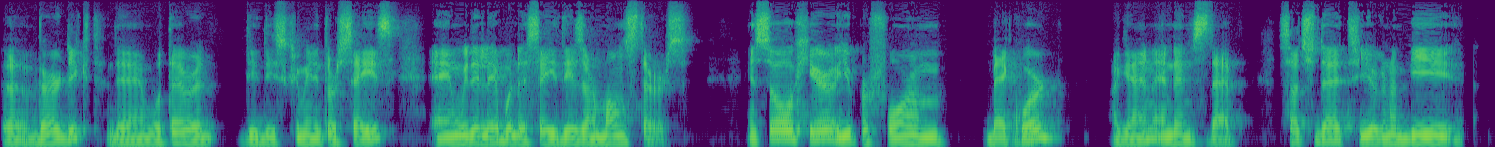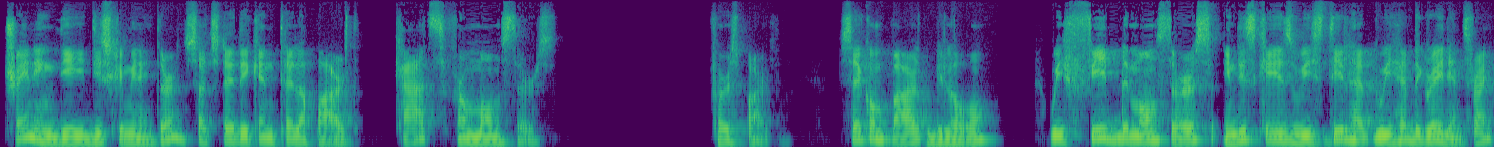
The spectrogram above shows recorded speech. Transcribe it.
uh, verdict, the whatever the discriminator says, and with a label that says these are monsters. And so here you perform backward again and then step such that you're going to be training the discriminator such that they can tell apart cats from monsters. First part. Second part below we feed the monsters. In this case we still have we have the gradients right?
